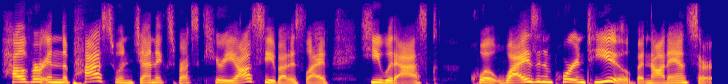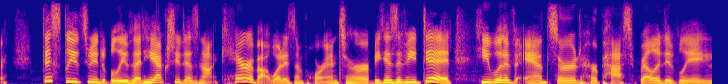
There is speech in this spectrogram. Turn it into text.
However, in the past, when Jen expressed curiosity about his life, he would ask, quote, why is it important to you, but not answer. This leads me to believe that he actually does not care about what is important to her because if he did, he would have answered her past relatively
